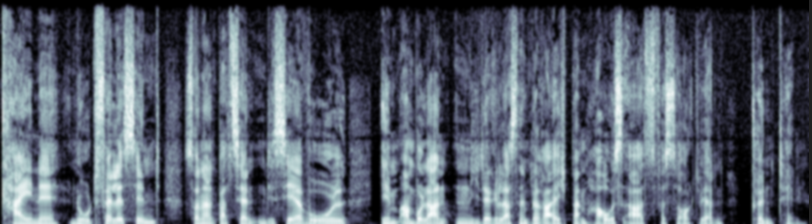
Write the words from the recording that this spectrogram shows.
keine Notfälle sind, sondern Patienten, die sehr wohl im ambulanten, niedergelassenen Bereich beim Hausarzt versorgt werden könnten.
